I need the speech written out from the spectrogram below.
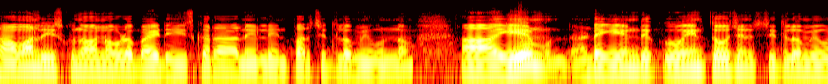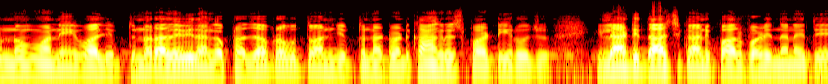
సామాన్లు తీసుకుందామన్నా కూడా బయట అని లేని పరిస్థితిలో మేము ఉన్నాం. ఏం అంటే ఏం ఏం తోచని స్థితిలో మేము ఉన్నాం అని వాళ్ళు చెప్తున్నారు. అదేవిధంగా ప్రజాప్రభుత్వాన్ని చెప్తున్నటువంటి కాంగ్రెస్ పార్టీ ఈరోజు ఇలాంటి దాచికానికి పాల్పడిందని అయితే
